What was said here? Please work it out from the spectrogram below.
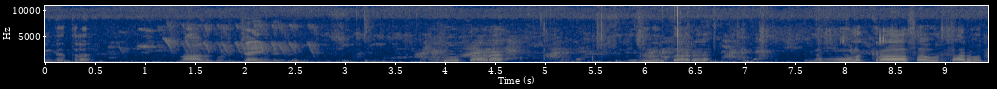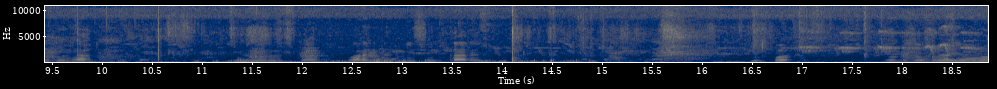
இந்த இடத்துல நாலு குடி ஜெயிண்ட் இருக்குது இது ஒரு தாரை இது ஒரு தாரை. இந்த மூளை கிராஸாக ஒரு தாரை வந்து பாருங்க. இது ஒரு வடக்கு தெற்கு வீசி தாரை இது. இப்போ ரெண்டு சோம்பில் எவ்வளோ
